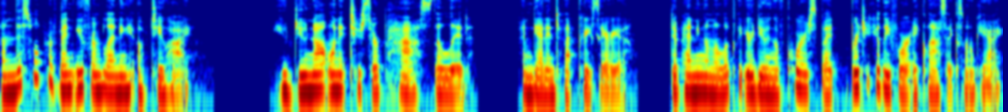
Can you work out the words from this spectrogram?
And this will prevent you from blending it up too high. You do not want it to surpass the lid and get into that crease area, depending on the look that you're doing, of course, but particularly for a classic smoky eye.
